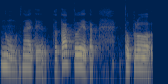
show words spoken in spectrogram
ну, знаєте, то так, то етак. то про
